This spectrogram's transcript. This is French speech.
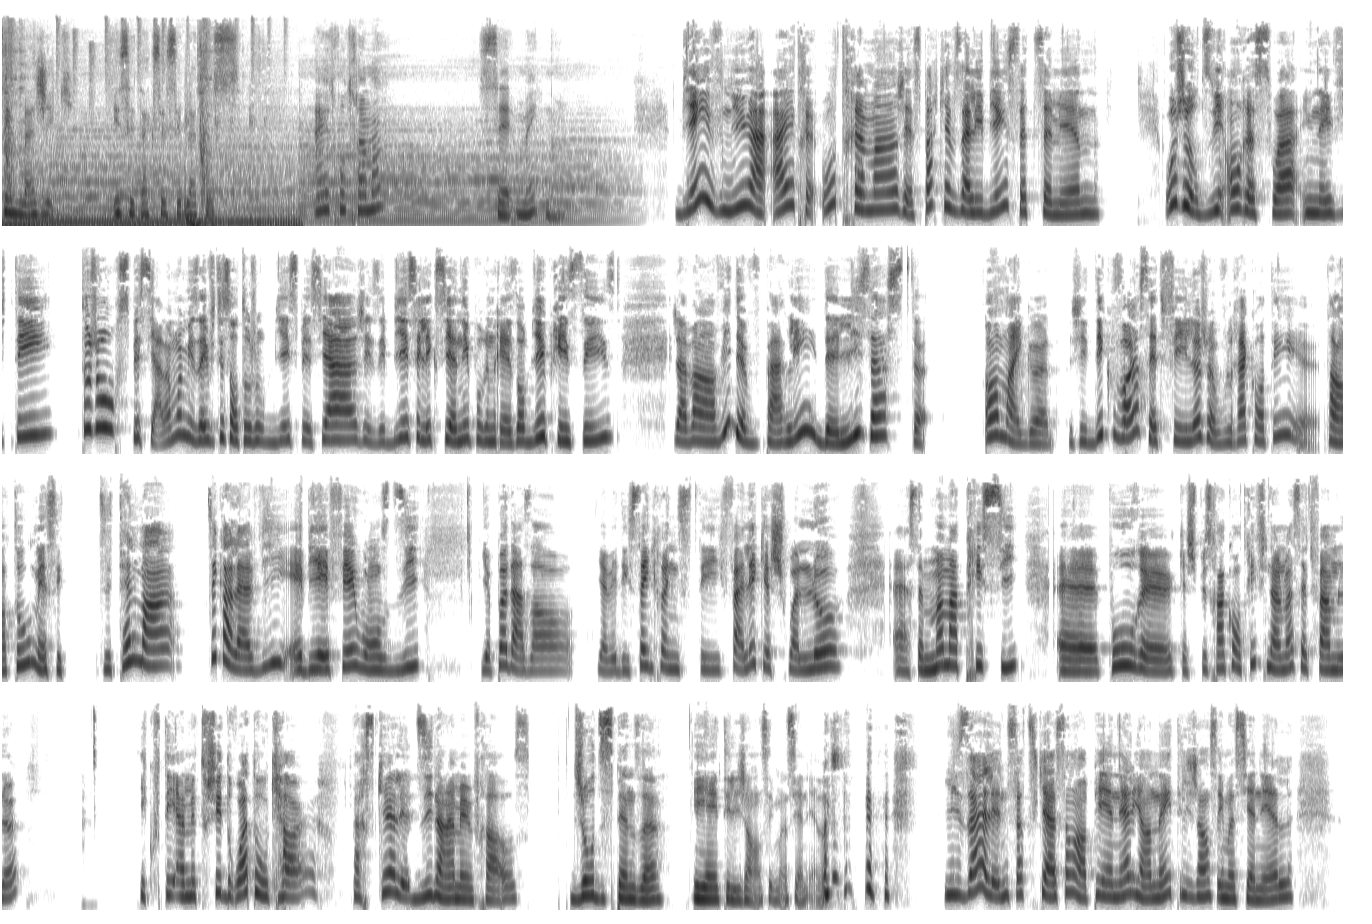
c'est magique et c'est accessible à tous. Être autrement, c'est maintenant. Bienvenue à Être autrement. J'espère que vous allez bien cette semaine. Aujourd'hui, on reçoit une invitée toujours spéciale. Moi, mes invités sont toujours bien spéciales. Je les ai bien sélectionnés pour une raison bien précise. J'avais envie de vous parler de Lisa Stott. Oh my God. J'ai découvert cette fille-là. Je vais vous le raconter euh, tantôt, mais c'est c'est tellement, tu sais, quand la vie est bien faite, où on se dit, il n'y a pas d'hasard, il y avait des synchronicités, il fallait que je sois là à ce moment précis euh, pour euh, que je puisse rencontrer finalement cette femme-là. Écoutez, elle m'a touché droit au cœur parce qu'elle a dit dans la même phrase Joe Dispenza et intelligence émotionnelle. Lisa, elle a une certification en PNL et en intelligence émotionnelle.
